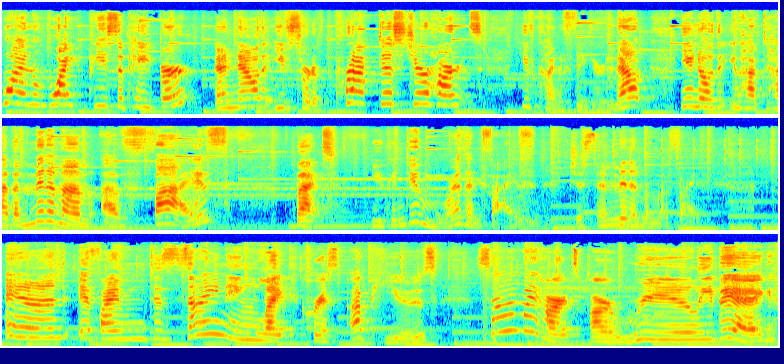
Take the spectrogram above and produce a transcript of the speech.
one white piece of paper and now that you've sort of practiced your hearts, you've kind of figured it out. You know that you have to have a minimum of five, but you can do more than five, just a minimum of five. And if I'm designing like Chris Uphues, some of my hearts are really big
